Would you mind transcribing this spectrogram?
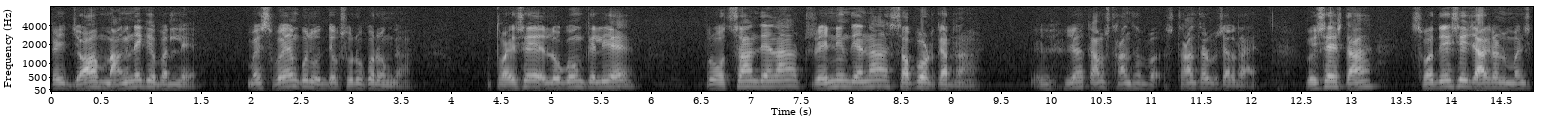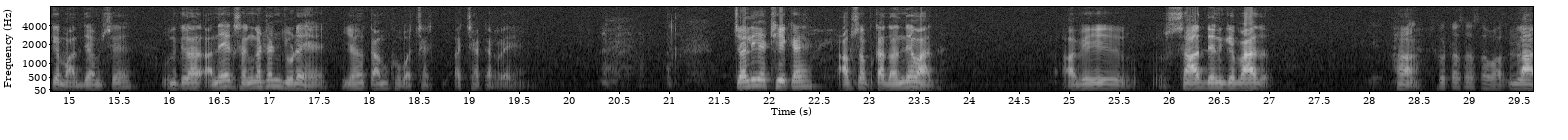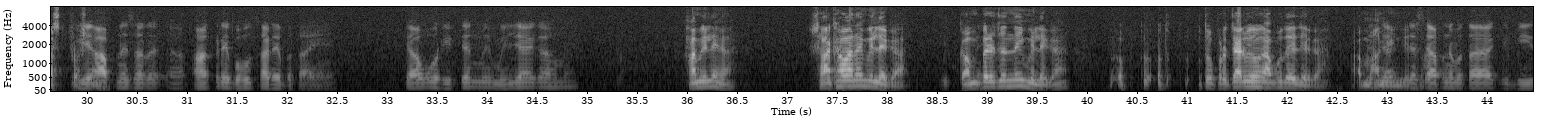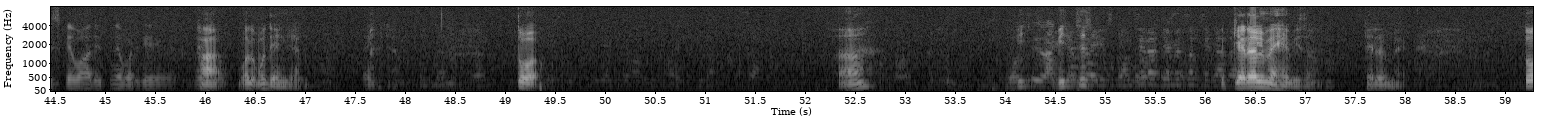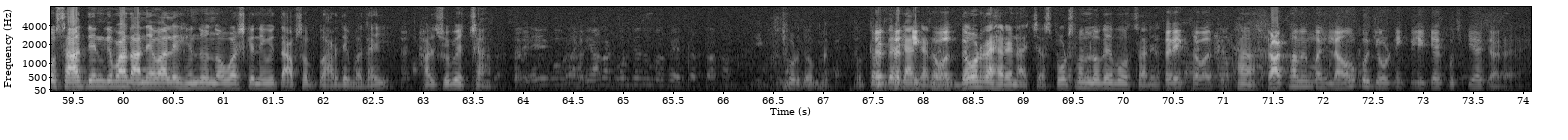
कहीं जॉब मांगने के बदले मैं स्वयं कुछ उद्योग शुरू करूँगा। तो ऐसे लोगों के लिए प्रोत्साहन देना ट्रेनिंग देना सपोर्ट करना। यह काम स्थान स्थान स्तर पर चल रहा है। विशेषतः स्वदेशी जागरण मंच के माध्यम से उनके साथ अनेक संगठन जुड़े हैं। यह काम खूब अच्छा अच्छा कर रहे हैं। चलिए ठीक है। आप सबका धन्यवाद। अभी सात दिन के बाद हाँ। छोटा सा सवाल। लास्ट प्रश्न। ये आपने सर आंकड़े बहुत सारे बताए हैं। क्या वो रिटर्न में मिल जाएगा हमें? हाँ मिलेगा? शाखा वाला मिलेगा कंपैरिजन नहीं मिलेगा तो, तो, तो प्रचार विभाग आपको दे देगा आप मांगेंगे जैसे तो। आपने बताया कि 20 के बाद इतने बढ़ गए। हाँ वो वो देंगे तो हाँ? केरल में है भी तो केरल में। तो सात दिन के बाद आने वाले हिंदू नववर्ष के निमित्त आप सबको हार्दिक बधाई हार्दिक शुभेच्छा। छोड़ दो कंपेयर क्या कर रहे हैं? दौड़ रहा है अच्छा स्पोर्ट्समैन लोग हैं बहुत सारे। सर एक सवाल सर। हाँ। शाखा में महिलाओं को जोड़ने के लिए क्या कुछ किया जा रहा है?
